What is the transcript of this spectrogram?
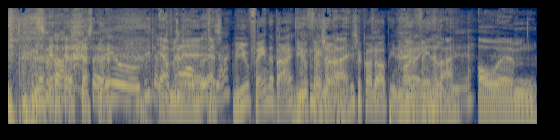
så, så det er jo vildt at Ja, komme men, herover og øh, altså, jer. Vi er jo fan af dig. Vi er jo fan af så, dig. Så går det op i en Vi er højere fan af dig. Og, øhm,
